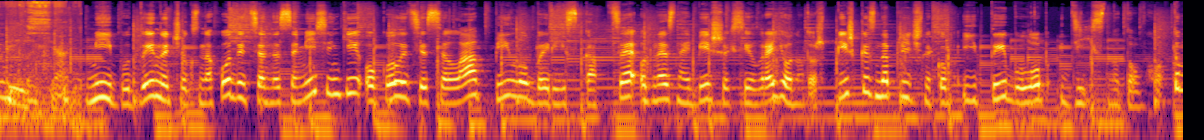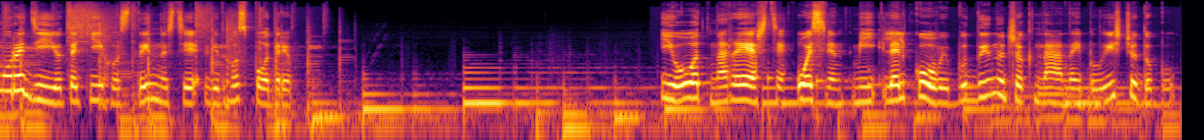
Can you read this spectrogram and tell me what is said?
50. Мій будиночок знаходиться на самісінькій околиці села Білоберізка. Це одне з найбільших сіл району. Тож пішки з наплічником йти було б дійсно довго. Тому радію такій гостинності від господарів. І от нарешті, ось він, мій ляльковий будиночок на найближчу добу.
